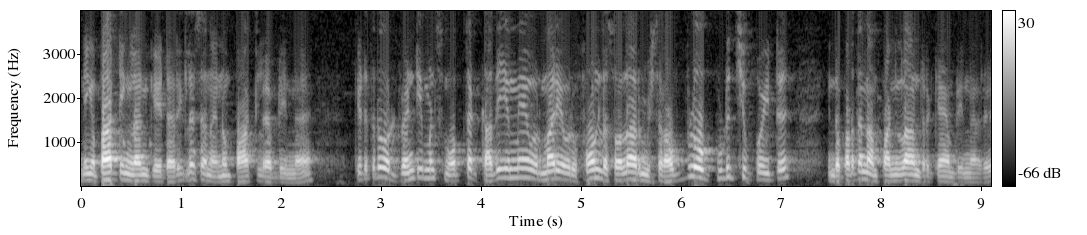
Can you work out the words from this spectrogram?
நீங்கள் பார்த்தீங்களான்னு கேட்டார். இல்லை சார் நான் இன்னும் பார்க்கல அப்படின்னு. கிட்டத்தட்ட ஒரு டுவெண்ட்டி மினிட்ஸ் மொத்த கதையுமே ஒரு மாதிரி ஒரு ஃபோனில் சொல்ல ஆரம்பிச்சார் அவ்வளோ பிடிச்சி போயிட்டு இந்த படத்தை நான் பண்ணலான் இருக்கேன் அப்படின்னாரு.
